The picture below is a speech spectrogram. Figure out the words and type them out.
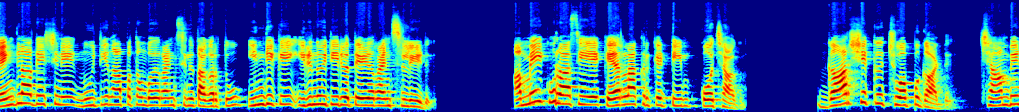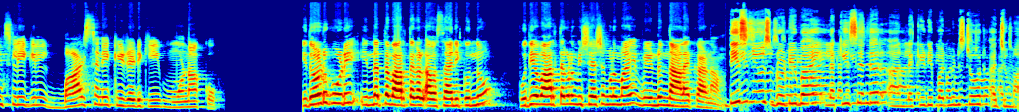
ബംഗ്ലാദേശിനെ നൂറ്റി നാൽപ്പത്തൊമ്പത് റൺസിന് തകർത്തു ഇന്ത്യയ്ക്ക് ഇരുന്നൂറ്റി ഇരുപത്തിയേഴ് റൺസ് ലീഡ്. അമ്മയ് ഖുറാസിയെ കേരള ക്രിക്കറ്റ് ടീം കോച്ചാകും. ഗാർഷ്യക്ക് ചുവപ്പ് കാർഡ് ചാമ്പ്യൻസ് ലീഗിൽ ബാഴ്സനെ കീഴടക്കി മൊണാക്കോ. ഇതോടുകൂടി ഇന്നത്തെ വാർത്തകൾ അവസാനിക്കുന്നു. പുതിയ വാർത്തകളും വിശേഷങ്ങളുമായി വീണ്ടും നാളെ കാണാം. These news by lucky centre and lucky department store അജുമാ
